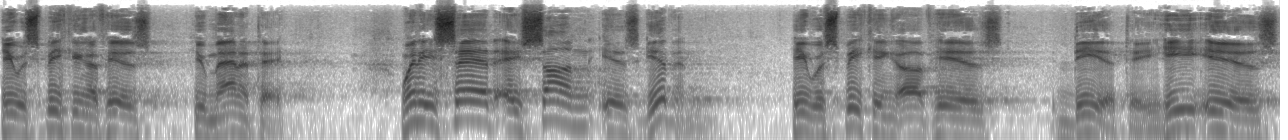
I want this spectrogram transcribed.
he was speaking of his humanity. When he said a son is given, he was speaking of his deity. He is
